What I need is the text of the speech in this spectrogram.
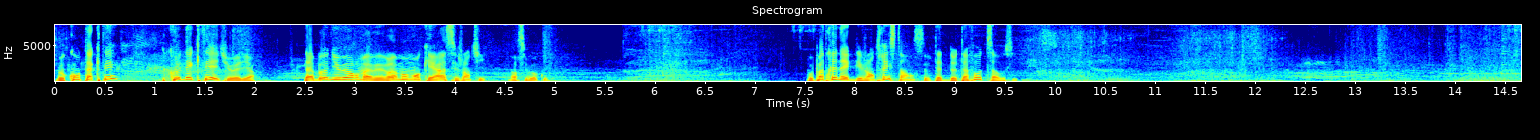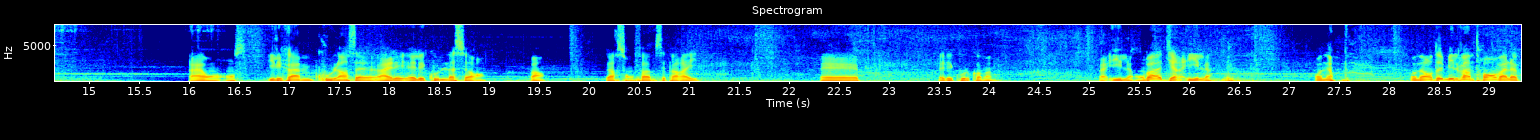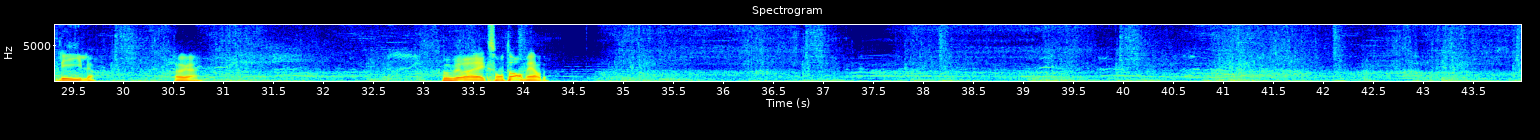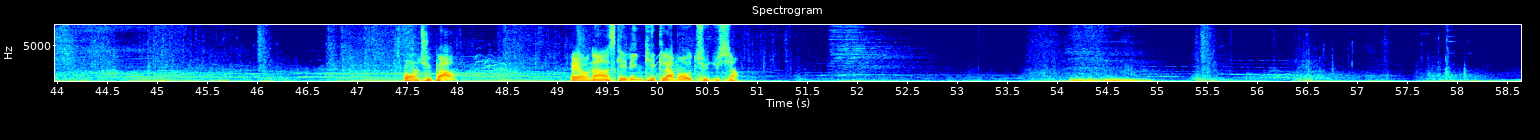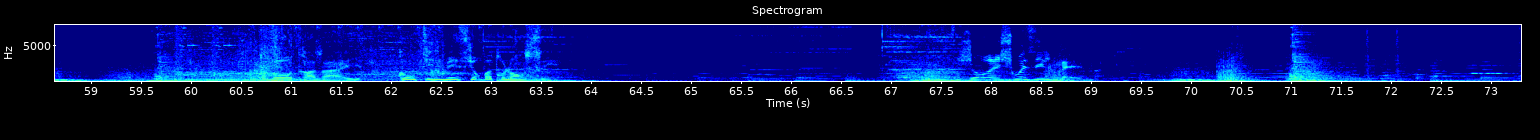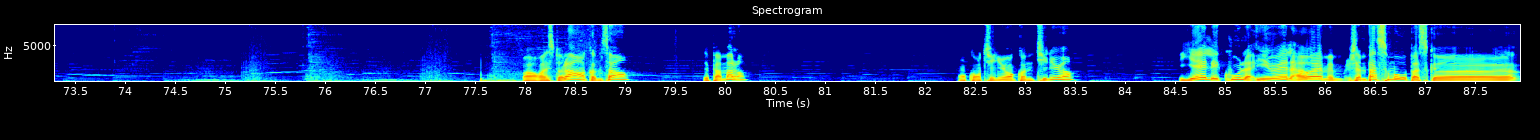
me contacter, me connecter, tu veux dire. Ta bonne humeur m'avait vraiment manqué. Ah, c'est gentil. Merci beaucoup. Faut pas traîner avec des gens tristes, hein. C'est peut-être de ta faute, ça aussi. Ah, il est quand même cool, hein. Ah, elle, est, cool la sœur. Hein. Enfin, garçon-femme, c'est pareil. Mais elle est cool quand même. Bah, il. On va dire il. On est, en, on est en 2023, on va l'appeler il. Ok. Faut vivre avec son temps, merde. Bon, on le tue pas. Et on a un scaling qui est clairement au-dessus du sien. Bah, on reste là, hein, comme ça. Hein. C'est pas mal. Hein. On continue, on continue. Hein. Yel est cool. IEL, ah ouais, mais j'aime pas ce mot parce que...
